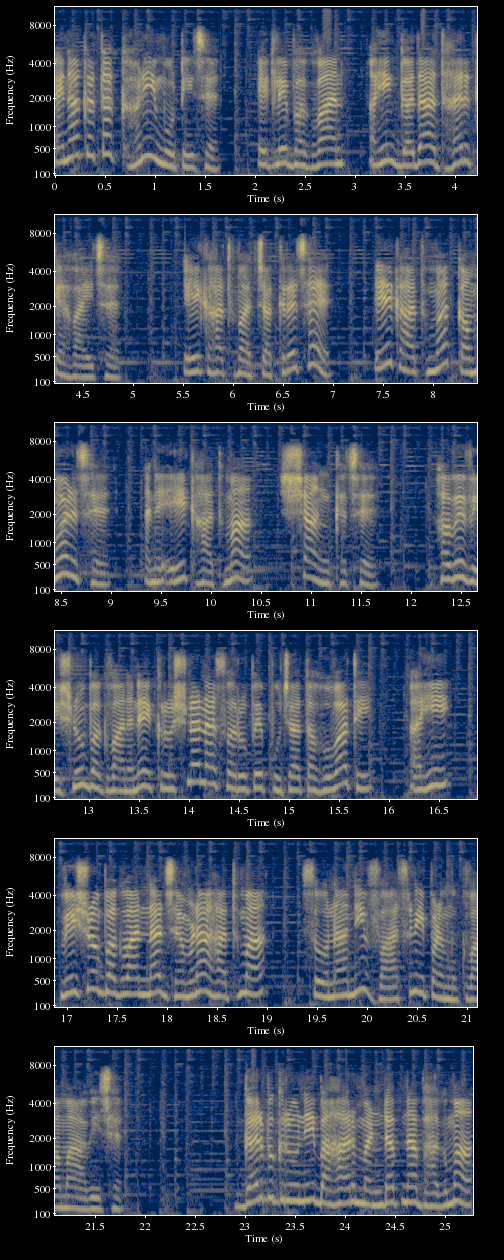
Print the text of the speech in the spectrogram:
એના કરતાં ઘણી મોટી છે. એટલે ભગવાન અહીં ગદાધર કહેવાય છે. એક હાથમાં ચક્ર છે, એક હાથમાં કમળ છે અને એક હાથમાં શંખ છે. હવે વિષ્ણુ ભગવાનને કૃષ્ણના સ્વરૂપે પૂજાતા હોવાથી અહીં વિષ્ણુ ભગવાનના જમણા હાથમાં સોનાની વાસણી પણ મૂકવામાં આવી છે. ગર્ભગૃહની બહાર મંડપના ભાગમાં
